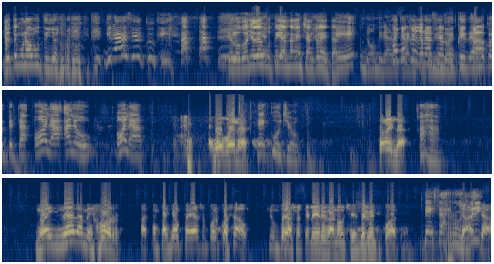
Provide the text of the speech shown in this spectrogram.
Yo tengo una botilla, le pregunto. Gracias, Cookie. Que los dueños de butilla andan en chancleta. Eh, no, mira la ¿Cómo cara que que, está gracias, poniendo este. Cuquica? Déjame contestar. Hola, aló. Hola, Aló, buenas. te escucho. Zoila, Ajá. no hay nada mejor para acompañar un pedazo de puerco asado que un pedazo de telera en la noche del 24. Desarrolle. Pri- Chacha.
